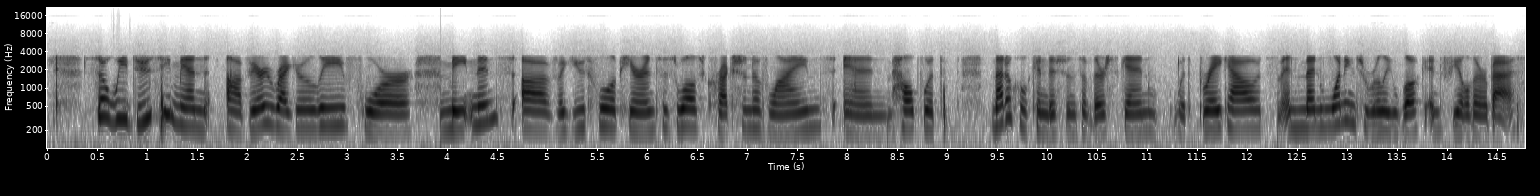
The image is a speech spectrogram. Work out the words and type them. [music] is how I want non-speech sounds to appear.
So we do see men uh, very regularly for maintenance of a youthful appearance as well as correction of lines and help with medical conditions of their skin with breakouts and men wanting to really look and feel their best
